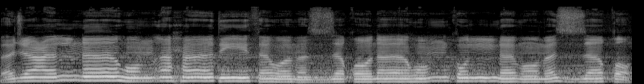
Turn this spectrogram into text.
فجعلناهم أحاديث ومزقناهم كل ممزق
